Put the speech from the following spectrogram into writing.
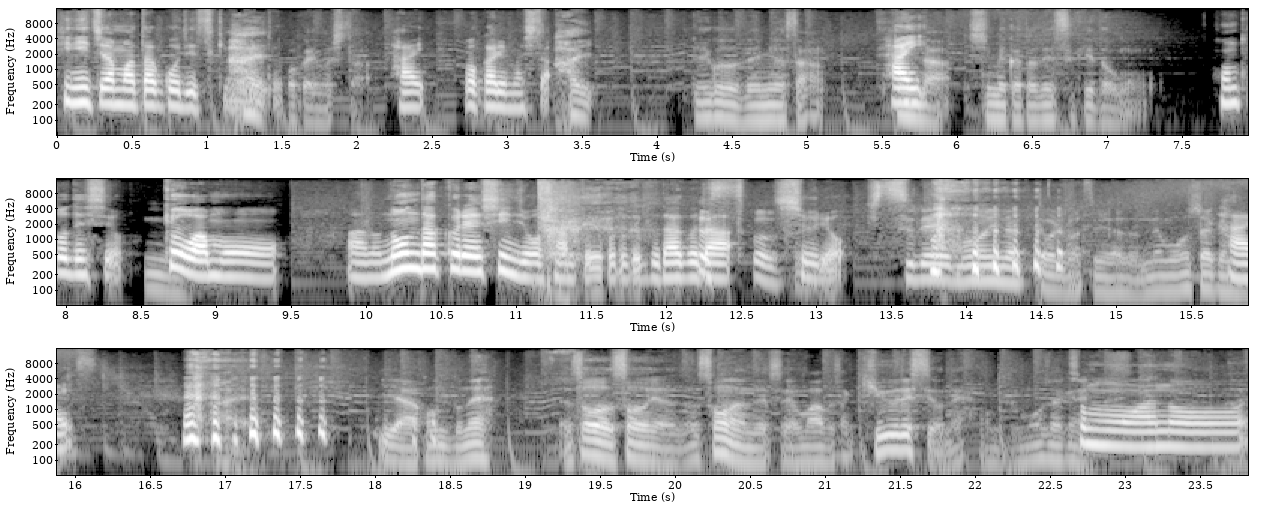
日にちはまた後日決めはいると。、わかりました。はい。わかりました。はい。ということで皆さん、はい変な締め方ですけども。本当ですよ。うん今日はもう、あの、飲んだくれ新庄さんということで、ぐだぐだ終了。失礼者になっております、皆さんね。申し訳ないです。はい。い、や、ほんとね。そうそうや、そうなんですよ。マーブさん、急ですよね。本当に申し訳ない。そう、もう、あの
